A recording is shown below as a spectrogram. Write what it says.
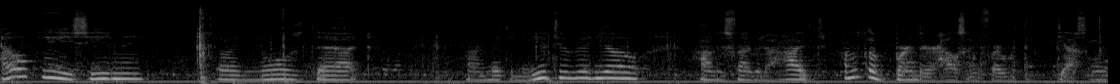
I hope he sees me so he knows that making a YouTube video. I'm just gonna hide. I'm just gonna burn their house on fire with the gasoline.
